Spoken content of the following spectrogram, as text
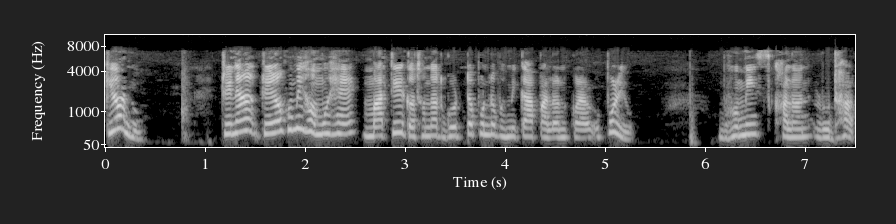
কিয়নো তৃণ তৃণভূমিসমূহে মাটিৰ গঠনত গুৰুত্বপূৰ্ণ ভূমিকা পালন কৰাৰ উপৰিও ভূমিস্খলন ৰোধত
